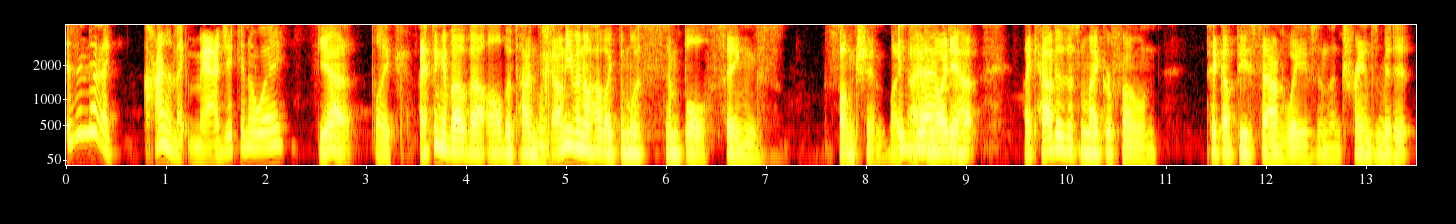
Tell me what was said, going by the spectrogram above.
Isn't that like kind of like magic in a way? Yeah, like I think about that all the time. Like I don't even know how like the most simple things function. Like I have no idea how like how does this microphone pick up these sound waves and then transmit it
